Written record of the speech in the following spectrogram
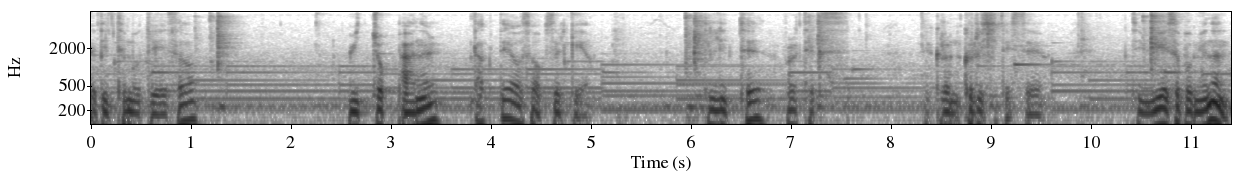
edit mode에서 위쪽 반을 딱 떼어서 없앨게요. delete vertex 네, 그럼 그릇이 됐어요. 위에서 보면은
